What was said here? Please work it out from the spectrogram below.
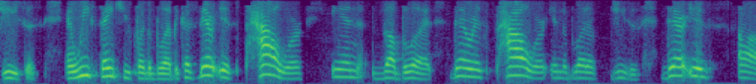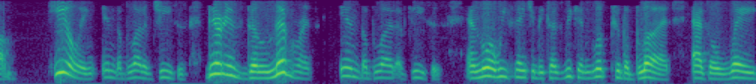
Jesus. And we thank you for the blood because there is power in the blood. There is power in the blood of Jesus. There is um, healing in the blood of Jesus. There is deliverance in the blood of Jesus. And Lord, we thank you because we can look to the blood as a way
